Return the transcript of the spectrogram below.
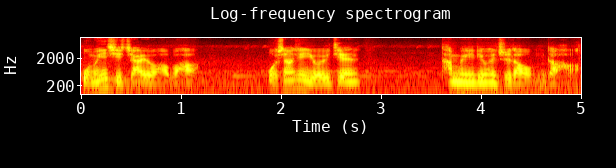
我们一起加油，好不好？我相信有一天，他们一定会知道我们的好。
